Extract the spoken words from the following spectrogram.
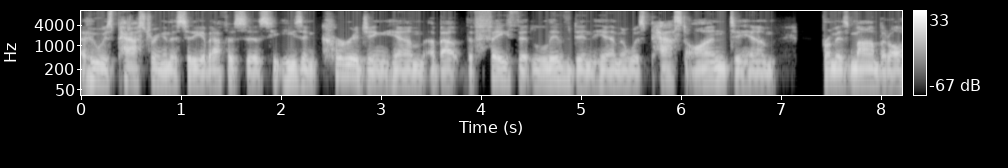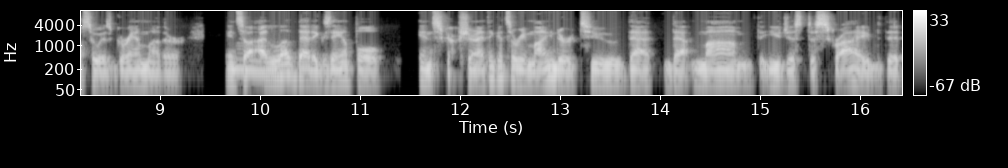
uh, who was pastoring in the city of Ephesus, he, he's encouraging him about the faith that lived in him and was passed on to him from his mom, but also his grandmother. And so mm. I love that example in scripture. And I think it's a reminder to that that mom that you just described that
